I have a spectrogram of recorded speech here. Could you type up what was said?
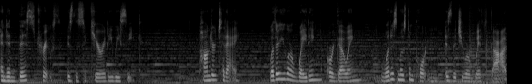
And in this truth is the security we seek. Ponder today whether you are waiting or going, what is most important is that you are with God.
